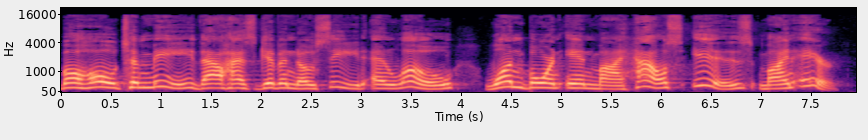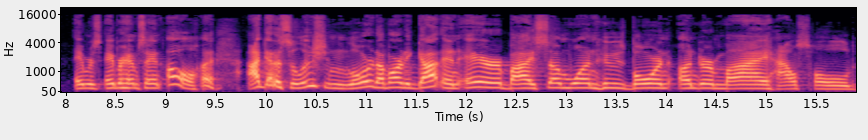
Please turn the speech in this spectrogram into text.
Behold, to me thou hast given no seed, and lo, one born in my house is mine heir. Abraham saying, Oh, I got a solution, Lord. I've already got an heir by someone who's born under my household,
